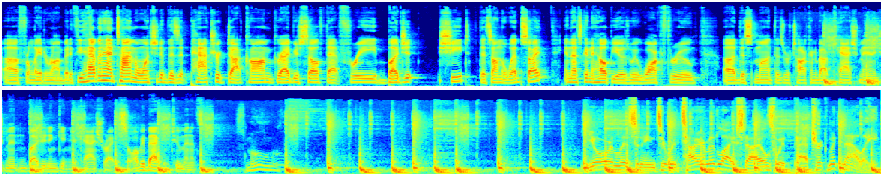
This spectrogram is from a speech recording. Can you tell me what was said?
Uh, for later on. But if you haven't had time, I want you to visit patrick.com, grab yourself that free budget sheet that's on the website, and that's going to help you as we walk through uh, this month as we're talking about cash management and budgeting, getting your cash right. So I'll be back in two minutes. Smooth. You're listening to Retirement Lifestyles with Patrick McNally.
